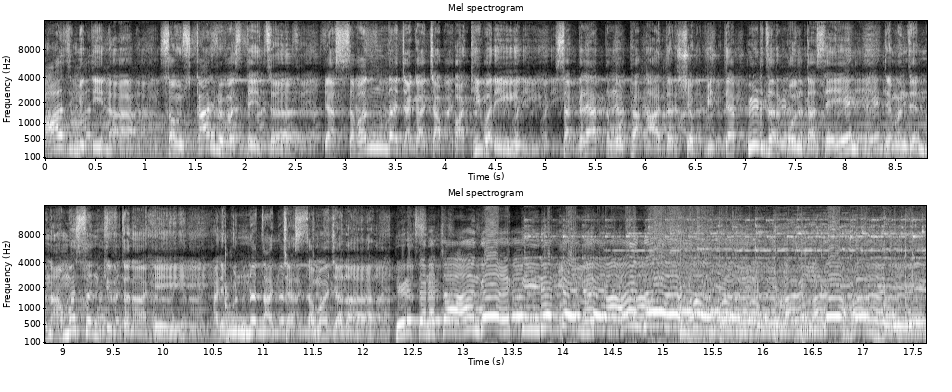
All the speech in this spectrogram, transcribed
आज मी तिला संस्कार व्यवस्थेचं या सबंध जगाच्या पाठीवरील सगळ्यात मोठं आदर्श विद्यापीठ जर कोणतं असेल ते म्हणजे नामसंकीर्तन आहे. आणि म्हणूनच आजच्या समाजाला कीर्तन चांग कीर्तन चांग अंग हरे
